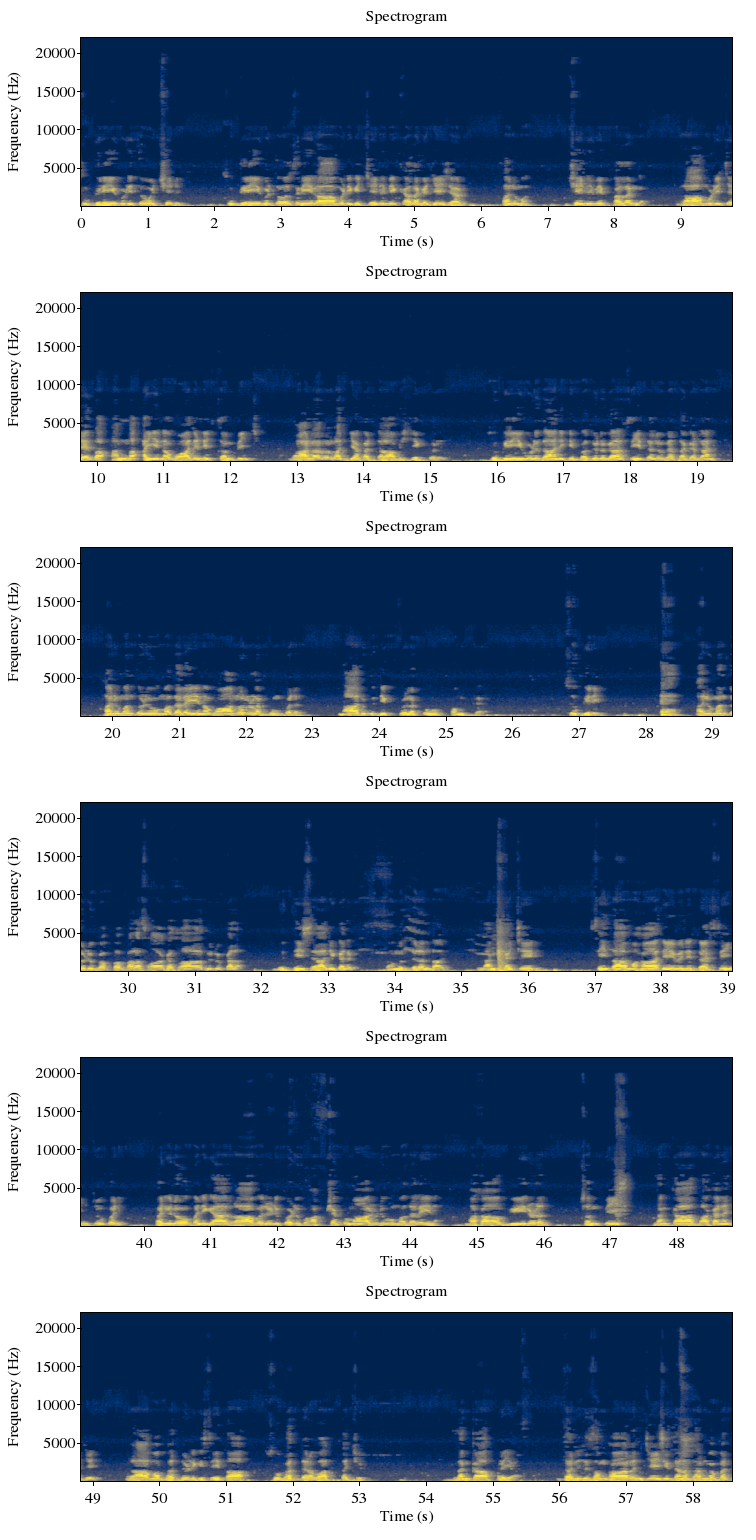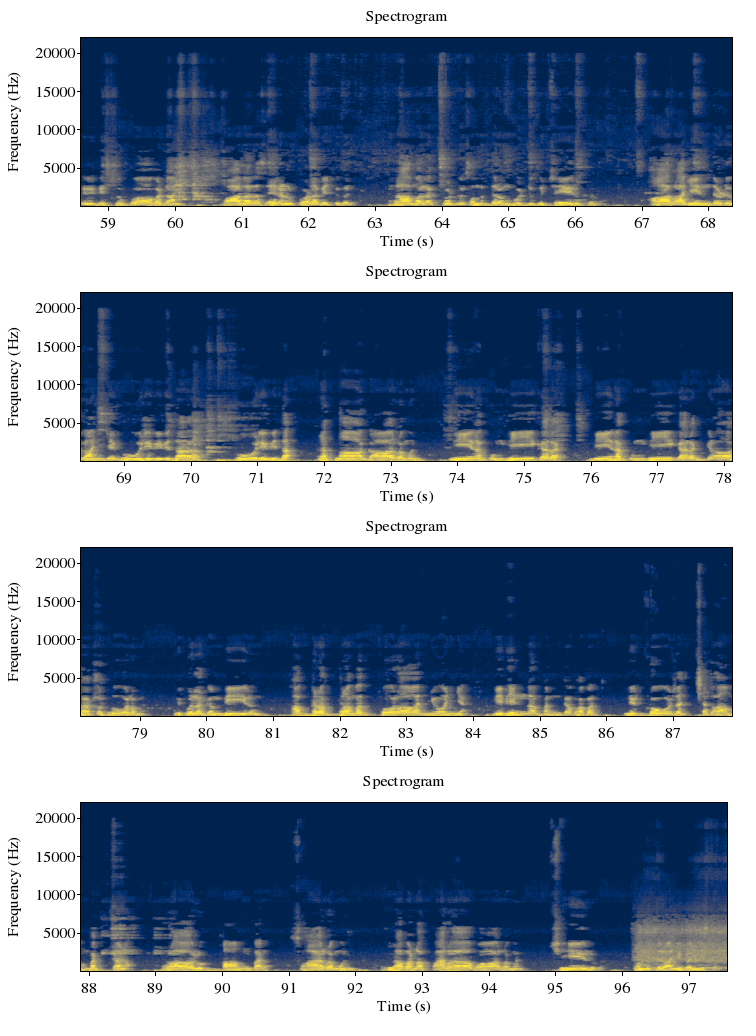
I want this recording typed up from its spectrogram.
సుగ్రీవుడితో చెలి సుగ్రీవుడితో శ్రీరాముడికి చెలిమి కలగజేశాడు హనుమ చెలిమి ఫలంగా రాముడి చేత అన్న అయిన వారిని చంపించి వానర రాజ్య పట్టాభిషేకుడు సుగ్రీవుడు దానికి బదులుగా సీతను వెతకడానికి హనుమంతుడు మొదలైన వానరుల గుంపులు నాలుగు దిక్కులకు పంపారు సుగ్రీవు హనుమంతుడు గొప్ప బలసాహసాదులు కల బుద్ధిశాలి కనుక సముద్రం దాటి లంక చేరి సీతామహాదేవిని దర్శించుకొని పనిలో పనిగా రావణుడి కొడుకు అక్షకుమారుడు మొదలైన మహావీరులను చంపి లంకా దహనం చేసి రామభద్రుడికి సీతా సుభద్ర వార్త చెప్పి లంకా ప్రయ ధనుజ సంహారం చేసి ధన ధర్మపతిని తెచ్చుకోవడానికి వానర సేనను కూడబెట్టుకొని రామలక్ష్మణుడు సముద్రం ఒడ్డుకు చేరుకున్నాడు. ఆ రాజేంద్రుడు గాంచే భూరి వివిధ భూరి విధ రత్నాగారము మీన కుంభీకర మీన కుంభీకర గ్రాహ కఠోరం విపుల గంభీరం అభ్రభ్రమధ్వరాన్యోన్య విభిన్న భంగ భవత్ నిర్ఘోషచ్చతాం భక్షణ ప్రారుభాంబర సారమున్ లవణ పారావారమున్ చేరువ. సముద్రాన్ని వర్ణిస్తారు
